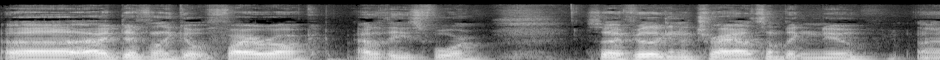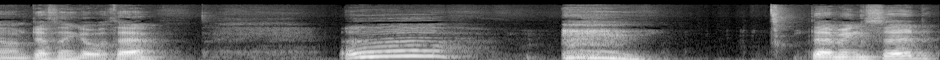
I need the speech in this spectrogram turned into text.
uh, I definitely go with Fire Rock out of these four. So if you're looking to try out something new, um, definitely go with that. Uh, that being said,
